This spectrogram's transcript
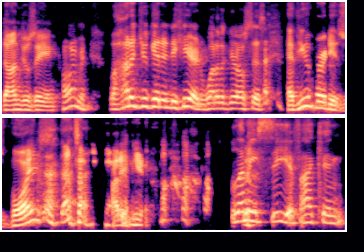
Don Jose and Carmen. Well, how did you get into here? And one of the girls says, have you heard his voice? That's how you got in here. Let me see if I can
